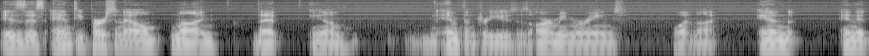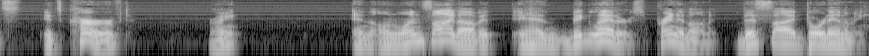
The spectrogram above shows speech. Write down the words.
is this anti personnel mine that, you know, infantry uses, Army, Marines, whatnot. And and it's it's curved, right? And on one side of it, it has big letters printed on it. This side toward enemy.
